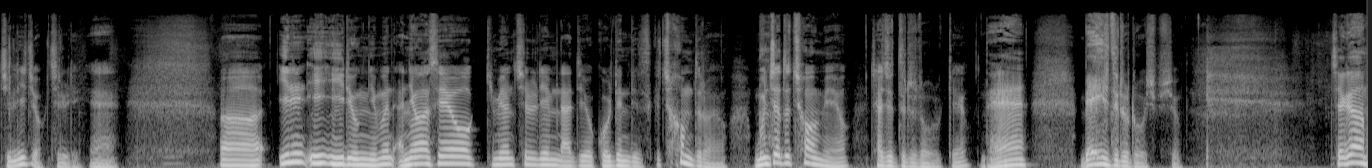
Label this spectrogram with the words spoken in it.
진리죠, 진리. 예. 어, 1226님은 안녕하세요. 김현철님 라디오 골든디스크 처음 들어요. 문자도 처음이에요. 자주 들으러 올게요. 네. 매일 들으러 오십시오. 제가,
